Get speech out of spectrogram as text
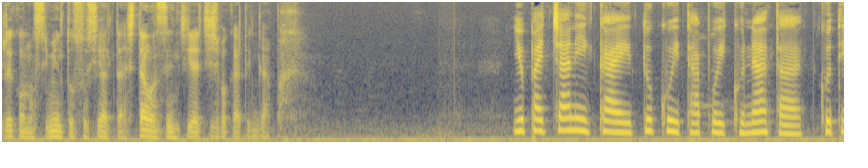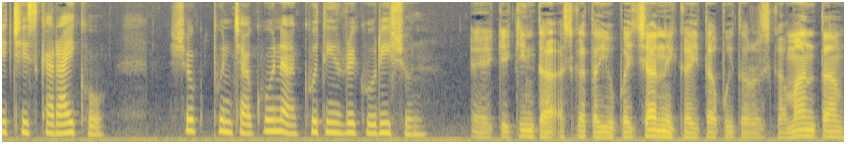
reconocimiento social ta ashtawan sinchiyachishpa katinkapak Yupaychani kay tukuy tapuykunata kutichiskarayku shuk punchakuna kutin rikurishun. Eh, kikinta ashkata yupaychani kay tapuyta rurashkamanta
